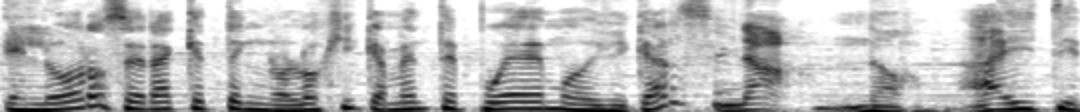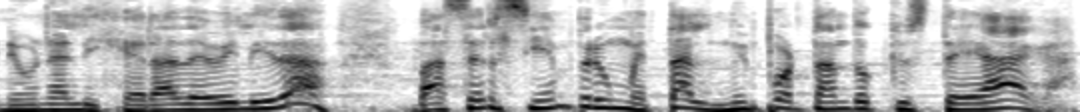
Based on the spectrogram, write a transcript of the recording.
¿El oro será que tecnológicamente puede modificarse? No. No, ahí tiene una ligera debilidad. Va a ser siempre un metal, no importando que usted haga.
